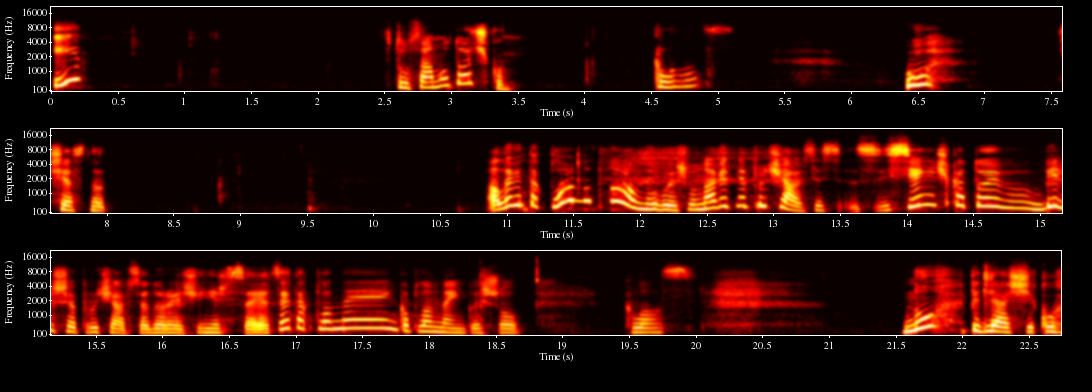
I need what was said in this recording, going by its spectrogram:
І в ту саму точку. Клас. Ух, чесно. Але він так плавно-плавно вийшов, навіть не пручався. Сєнічка той більше пручався, до речі, ніж цей. А цей так плавненько-плавненько йшов. Клас. Ну, підлящику.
